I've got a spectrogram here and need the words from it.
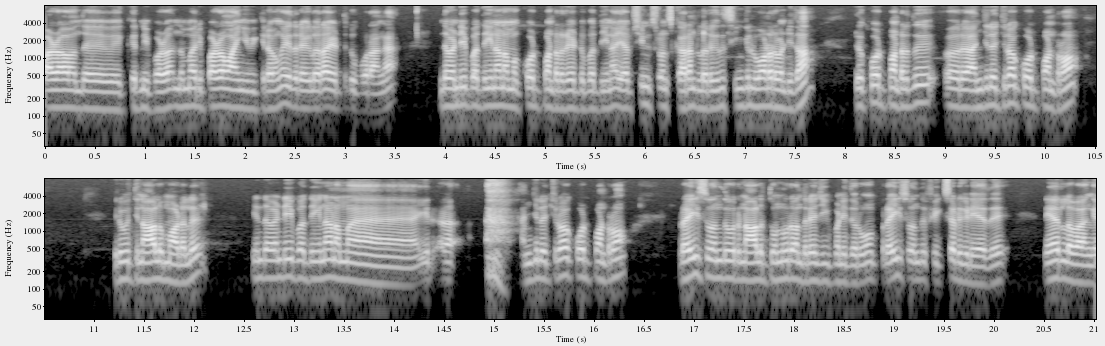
பழம் இந்த கிர்னி பழம் இந்த மாதிரி பழம் வாங்கி விற்கிறவங்க இது ரெகுலராக எடுத்துகிட்டு போகிறாங்க இந்த வண்டி பார்த்தீங்கன்னா நம்ம கோட் பண்ணுற ரேட்டு பார்த்தீங்கன்னா எஃப்சி இன்சூரன்ஸ் கரண்ட்டில் இருக்குது. சிங்கிள் ஓனர் வண்டி தான். இது கோட் பண்ணுறது ஒரு அஞ்சு லட்ச ரூபா கோட் பண்ணுறோம் இருபத்தி நாலு மாடலு இந்த வண்டி பார்த்தீங்கன்னா நம்ம இரு- அஞ்சு லட்ச ரூபா கோட் பண்ணுறோம் ப்ரைஸ் வந்து ஒரு நாலு தொண்ணூறு அந்த ரேஞ்சுக்கு பண்ணி தருவோம். ப்ரைஸ் வந்து ஃபிக்ஸடு கிடையாது. நேரில் வாங்க.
